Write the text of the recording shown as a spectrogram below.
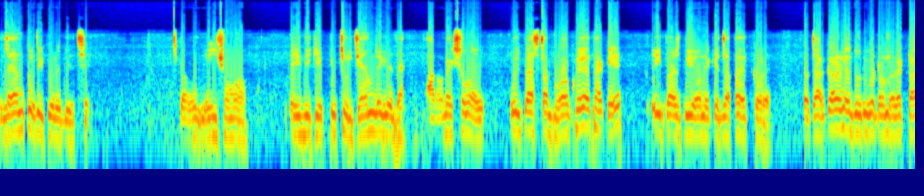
ল্যান তৈরি করে দিয়েছে। কারণ এই সময় এইদিকে প্রচুর জ্যাম লেগে যায়। আর অনেক সময় ওই পাশটা ব্লক হয়ে থাকে, এই পাশ দিয়ে অনেকে যাতায়াত করে। তো যার কারণে দুর্ঘটনার একটা,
